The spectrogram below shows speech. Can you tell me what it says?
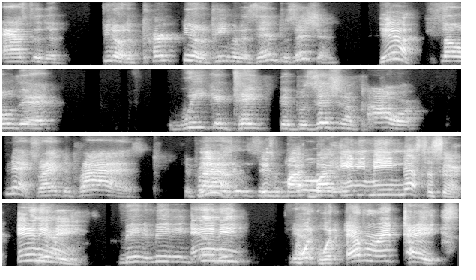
after the, you know, the per, you know, the people that's in position Yeah, so that we can take the position of power next, right? The prize. The yeah. prize is by, by any means necessary, any Yeah. means, meaning, meaning. any, Yeah. what, whatever it takes,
